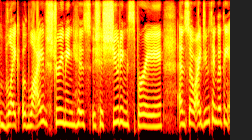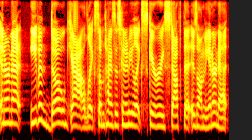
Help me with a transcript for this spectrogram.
like live streaming his his shooting spree. And so i do think that the internet even though yeah like sometimes it's going to be like scary stuff that is on the internet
